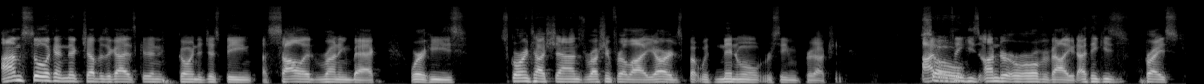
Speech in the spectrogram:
I'm still looking at Nick Chubb as a guy that's going to just be a solid running back where he's scoring touchdowns, rushing for a lot of yards, but with minimal receiving production. So, I don't think he's under or overvalued. I think he's priced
